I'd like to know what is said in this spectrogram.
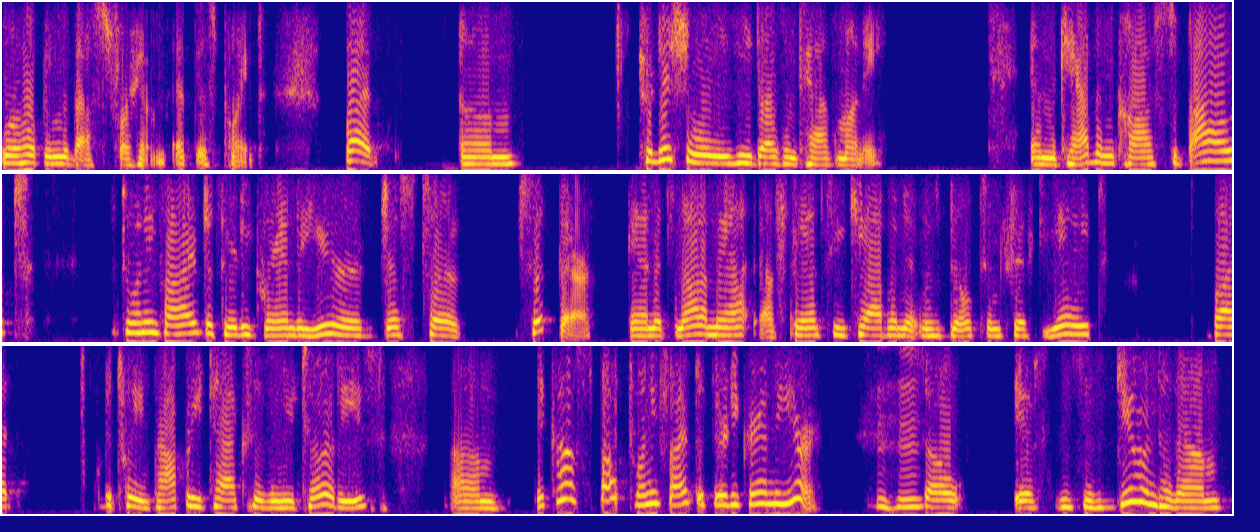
we're hoping the best for him at this point. But um, traditionally, he doesn't have money, and the cabin costs about twenty-five to thirty grand a year just to sit there. And it's not a, mat, a fancy cabin; it was built in '58, but between property taxes and utilities, um, it costs about 25 to 30 grand a year. Mm-hmm. So if this is given to them,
